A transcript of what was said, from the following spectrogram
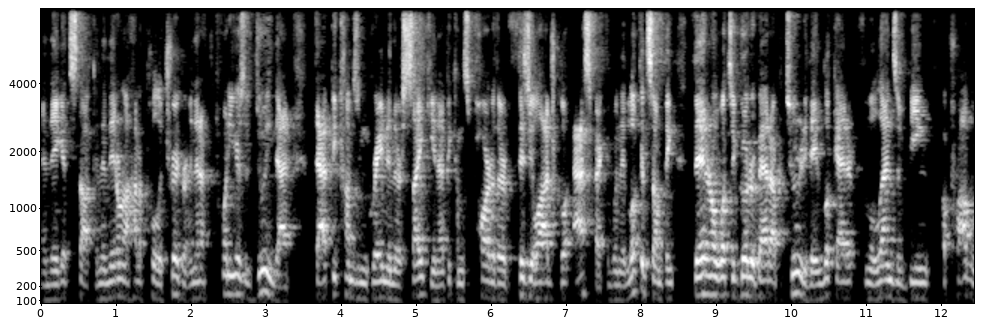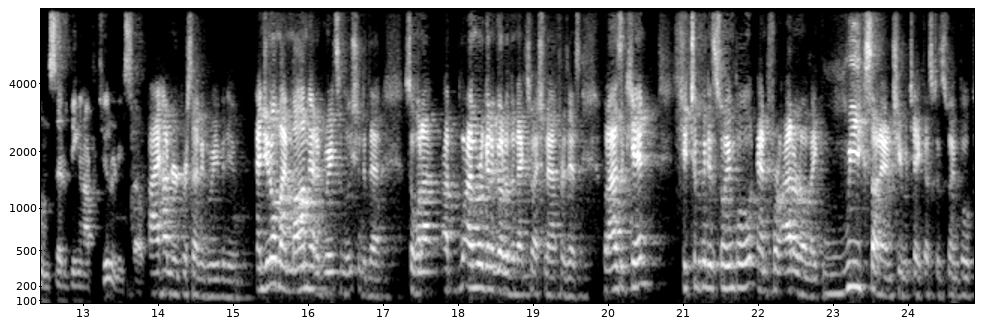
and they get stuck and then they don't know how to pull a trigger and then after 20 years of doing that that becomes ingrained in their psyche and that becomes part of their physiological aspect. And when they look at something they don't know what's a good or bad opportunity. They look at it from the lens of being a problem instead of being an opportunity. So i 100% agree with you. And you know my mom had a great solution to that. So when i, I and we're going to go to the next question after this. When i was a kid she took me to the swimming pool and for i don't know like weeks on end she would take us to the swimming pool.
